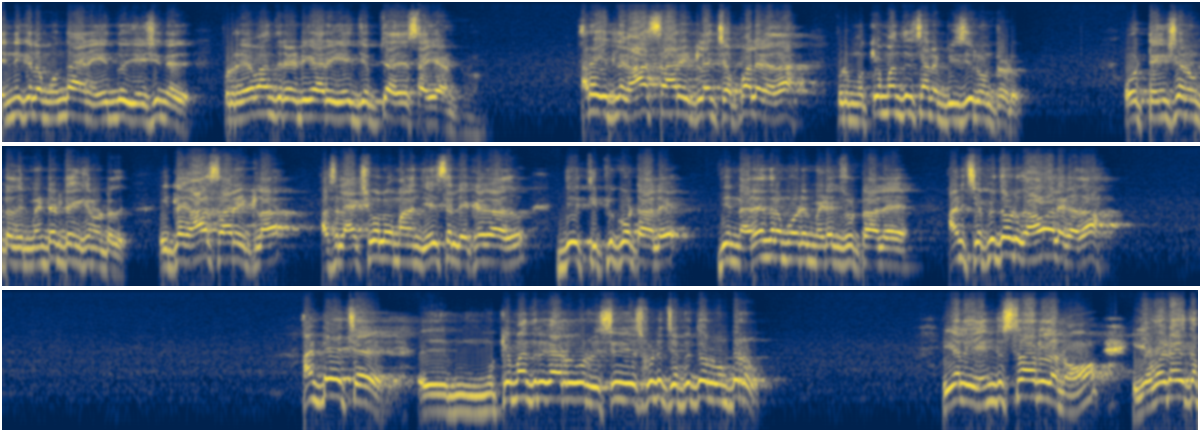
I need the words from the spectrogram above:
ఎన్నికల ముందు ఆయన ఏందో చేసింది అది. ఇప్పుడు రేవంత్ రెడ్డి గారు ఏది చెప్తే అదే సై అంటున్నాడు. అరే ఇట్లా కాదు సార్ ఇట్లా అని చెప్పాలి కదా. ఇప్పుడు ముఖ్యమంత్రి చాలా బిజీలు ఉంటాడు. ఓ టెన్షన్ ఉంటుంది మెంటల్ టెన్షన్ ఉంటుంది. ఇట్లా కాదు సార్ ఇట్లా. అసలు యాక్చువల్గా మనం చేసే లెక్క కాదు. దీన్ని తిప్పికొట్టాలి దీన్ని నరేంద్ర మోడీ మెడకు చుట్టాలి అని చెప్పేతోడు కావాలి కదా. అంటే ముఖ్యమంత్రి గారు రిసీవ్ చేసుకుంటే చెప్పేతోళ్ళు ఉంటారు. ఇలా యంగ్స్టార్లను ఎవడైతే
